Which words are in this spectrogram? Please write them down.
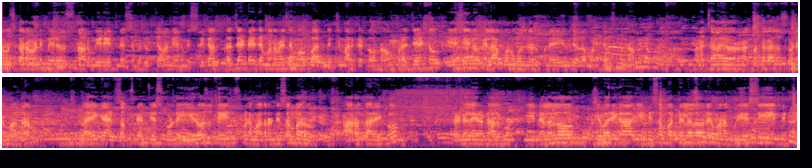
నమస్కారం అండి. మీరు చూస్తున్నారు మీరు అయితే నేస్తం యూట్యూబ్ ఛానల్. నేను మీ శ్రీకాంత్. ప్రజెంట్ అయితే మనమైతే మహబాద్ మిర్చి మార్కెట్లో ఉన్నాము. ప్రజెంట్ ఏసీలు ఎలా కొనుగోలు జరుపుకునే ఈ వీడియోలో మనం తెలుసుకుందాం. మన ఛానల్ ఎవరైనా కొత్తగా చూసుకుంటే మాత్రం లైక్ అండ్ సబ్స్క్రైబ్ చేసుకోండి. ఈరోజు తేజ్ చూసుకుంటే మాత్రం డిసెంబర్ ఆరో తారీఖు. రెండు వేల ఇరవై నాలుగు. ఈ నెలలో చివరిగా ఈ డిసెంబర్ నెలలోనే మనకు ఏసీ మిర్చి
